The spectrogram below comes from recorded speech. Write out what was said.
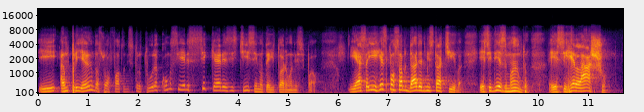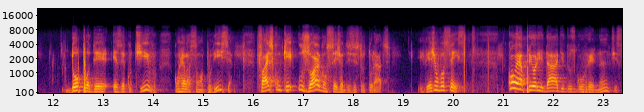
e ampliando a sua falta de estrutura, como se eles sequer existissem no território municipal. E essa irresponsabilidade administrativa, esse desmando, esse relaxo do poder executivo com relação à polícia, faz com que os órgãos sejam desestruturados. E vejam vocês, qual é a prioridade dos governantes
